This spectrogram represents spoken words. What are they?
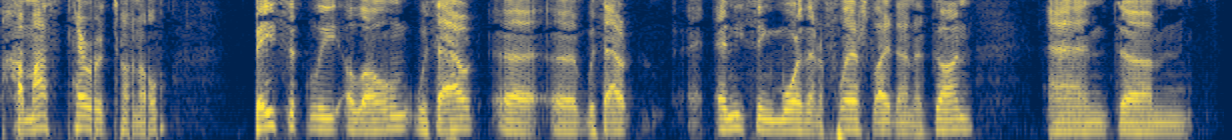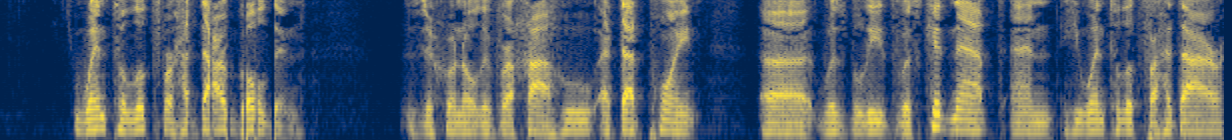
Hamas terror tunnel, basically alone, without uh, uh, without anything more than a flashlight and a gun, and um, went to look for Hadar Goldin, Zichrono Livracha, who at that point uh, was believed was kidnapped, and he went to look for Hadar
